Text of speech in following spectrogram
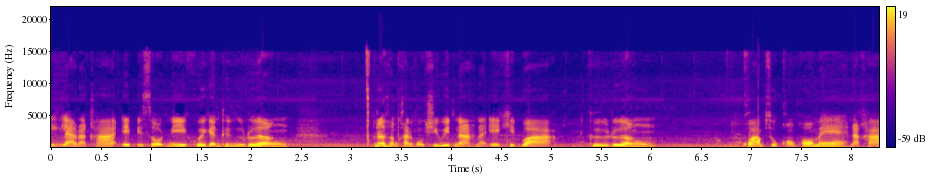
อีกแล้วนะคะ เอพิโซดนี้คุยกันถึงเรื่องเรื่องสำคัญของชีวิตนะน้าเอคิดว่าคือเรื่องความสุขของพ่อแม่นะคะ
